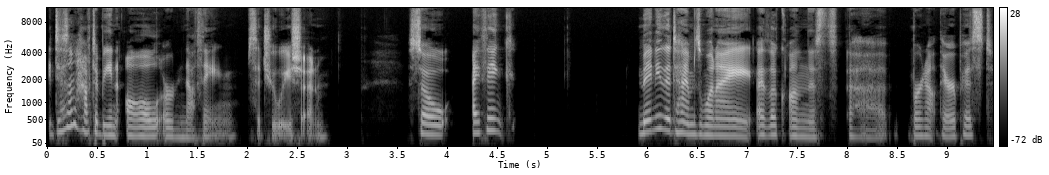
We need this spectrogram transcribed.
It doesn't have to be an all or nothing situation. So, I think many of the times when I, I look on this uh, burnout therapist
